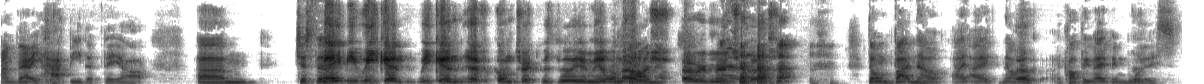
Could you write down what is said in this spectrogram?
I'm very happy that they are. Um, just a, Maybe we can we can have a contract with William Hill on Oh, our no. our merchandise. don't back. No, I, I no, Oh. I can't think of anything worse.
